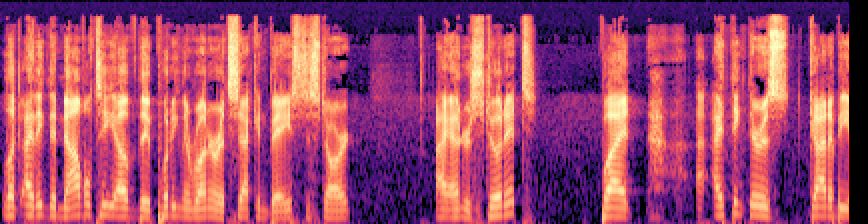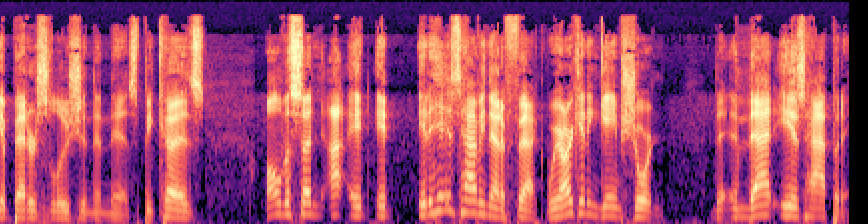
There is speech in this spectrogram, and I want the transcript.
look. I think the novelty of the putting the runner at second base to start. I understood it, but I think there's got to be a better solution than this because all of a sudden I, it, it, it is having that effect. We are getting games shortened, and that is happening.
